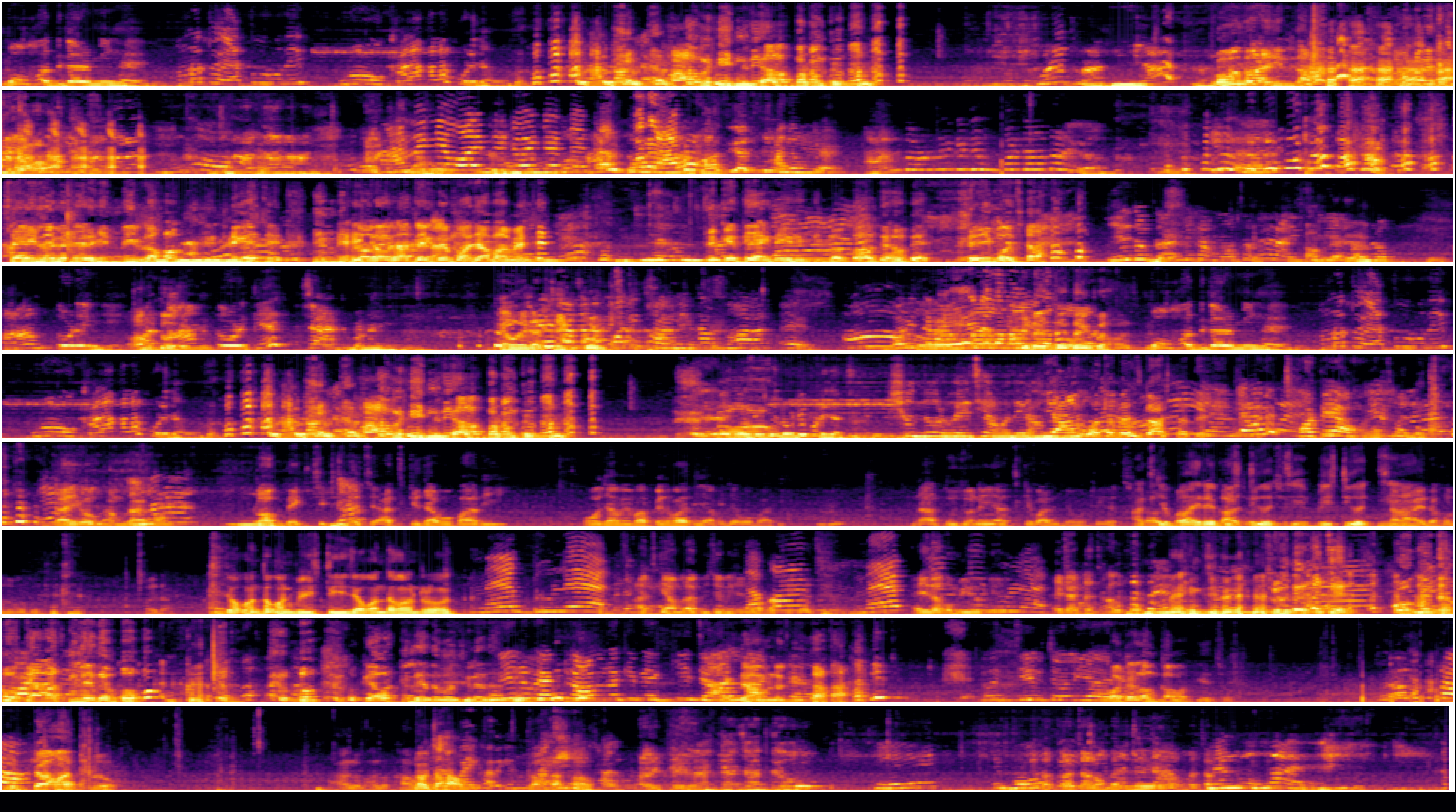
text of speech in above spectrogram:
বহুত गर्मी है আমরা তো এত রোদে পুরো কালা কালা পড়ে যাবো हाफ हिंदी हाफ बांग्ला थोड़ा थोड़ा हिंदा थोड़ा थोड़ा हिंदा পরে আরো হাসি হাসি ছাদে উঠে আমি তো উঠে গেছি উপর যাওয়া পারেগা সেই লেভেলের হিন্দি ব্লগ ঠিক আছে হিন্দি ব্লগ এরা দেখবে মজা পাবে একে দিয়ে একদিন হিন্দি ব্লগ করাতে হবে সেই মজা ये जो गर्मी का मौसम है ना सामने इसलिए दे हम रखो। लोग आम तोड़ेंगे आम और तोड़ेंगे। आम तोड़ के चाट बनाएंगे যাও এটা ঠিক করছি এটা যে দেখবে হাসবে बहुत गर्मी है আমরা তো এত রোদে পুরো কালা কালা পড়ে যাবো হাফ হিন্দি হাফ বাংলা লড়ে পড়ে যাচ্ছে সুন্দর হয়েছে আমাদের কি আম হতো বেশ গাছটাতে। যাই হোক আমরা এখন ব্লগ দেখছি ঠিক আছে? আজকে যাব বাড়ি। ও যাবে বাপের বাড়ি আমি যাব বাড়ি। না দুজনেই আজকে বাড়ি যাব ঠিক আছে? আজকে বাইরে বৃষ্টি হচ্ছে। বৃষ্টি হচ্ছে। না এই দেখো যখন তখন বৃষ্টি যখন তখন রোদ। আজকে আমরা ভিজে ভিজে যাব ঠিক আছে? এই দেখো মিরুকে এটা একটা ঝাল চলে গেছে ওকে তো ওকে আবার তুলে দেবো। ওকে আবার তুলে দেবো তুলে দেবো। একটা আমলকি কটা লঙ্কা মাখিয়েছো? দুটা। মাত্র? ভালো ভালো খাও। নাও চালাও। লঙ্কা খাও। খাও। ঠিক আছে। কাঁচা লঙ্কা দিলে আমরা চালাতে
